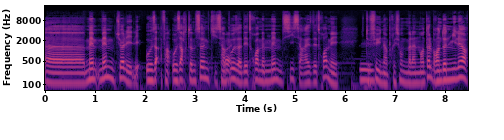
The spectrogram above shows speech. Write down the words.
euh, même, même, tu vois, les, les Ozar, enfin, Ozar Thompson qui s'impose à Détroit, même, même si ça reste Détroit, mais il te Mm. fait une impression de malade mental. Brandon Miller,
